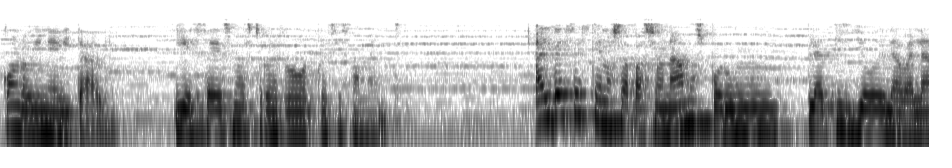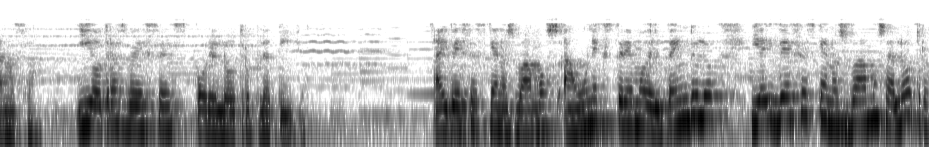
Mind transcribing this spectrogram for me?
con lo inevitable y ese es nuestro error precisamente. Hay veces que nos apasionamos por un platillo de la balanza y otras veces por el otro platillo. Hay veces que nos vamos a un extremo del péndulo y hay veces que nos vamos al otro.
